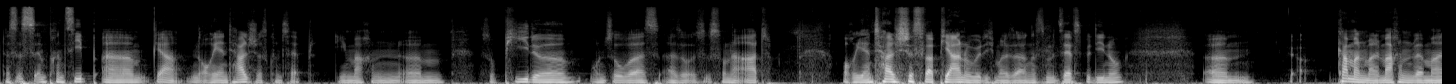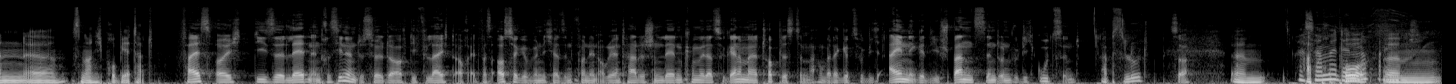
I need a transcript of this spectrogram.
Das ist im Prinzip, ähm, ja, ein orientalisches Konzept. Die machen ähm, so Pide und sowas. Also es ist so eine Art orientalisches Vapiano, würde ich mal sagen. Das ist mit Selbstbedienung. Ähm, Ja. Kann man mal machen, wenn man äh, es noch nicht probiert hat. Falls euch diese Läden interessieren in Düsseldorf, die vielleicht auch etwas außergewöhnlicher sind von den orientalischen Läden, können wir dazu gerne mal eine Topliste machen, weil da gibt es wirklich einige, die spannend sind und wirklich gut sind. Absolut. So. Ähm, Was haben wir denn noch ähm,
